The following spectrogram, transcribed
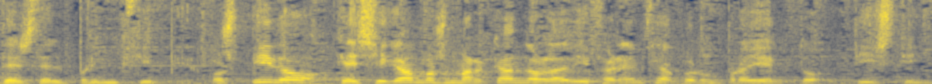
desde el principio. Os pido que sigamos marcando la diferencia con un proyecto distinto.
